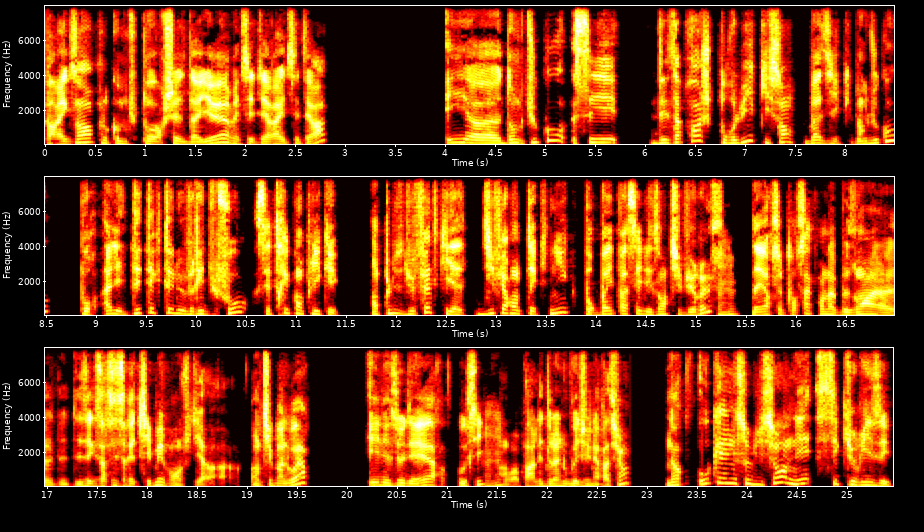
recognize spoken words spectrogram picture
par exemple, comme du PowerShell d'ailleurs, etc., etc. Et euh, donc du coup, c'est des approches pour lui qui sont basiques. Donc du coup, pour aller détecter le vrai du faux, c'est très compliqué. En plus du fait qu'il y a différentes techniques pour bypasser les antivirus. Mhm. D'ailleurs, c'est pour ça qu'on a besoin euh, des exercices red bon, je veux dire, anti-malware, et les EDR aussi. Mhm. On va parler de la nouvelle génération. Donc, aucune solution n'est sécurisée.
